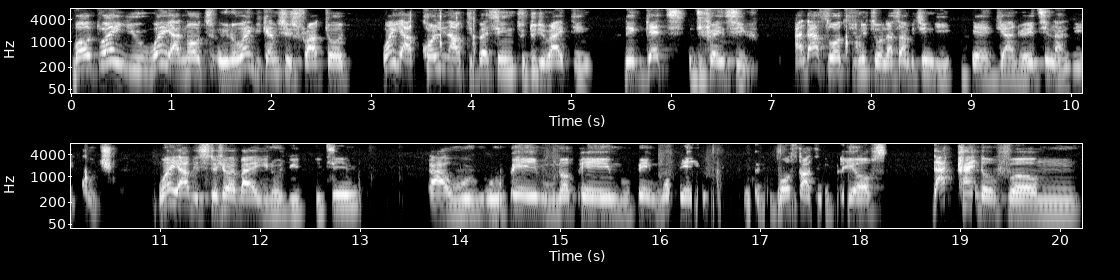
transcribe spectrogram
But when you when you are not, you know, when the chemistry is fractured, when you are calling out the person to do the right thing, they get defensive, and that's what you need to understand between the uh, the Deandre Ayton and the coach. When you have a situation whereby you know the, the team uh, will, will pay him, will not pay him, will pay him, will not pay him, the ball start in the playoffs. That kind of um,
